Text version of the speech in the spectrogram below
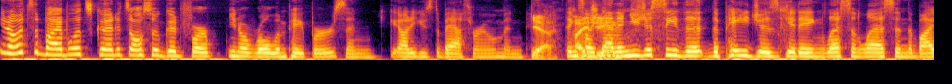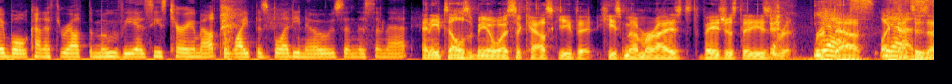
you know, it's the Bible. It's good. It's also good for, you know, rolling papers and you got to use the bathroom and Yeah, things like that. And you just see the, the pages getting less and less in the Bible kind of throughout the movie as he's tearing them out to wipe his bloody nose and this and that. and he tells Mia Wasikowski that he's memorized the pages that he's writ- ripped Yes, out. Like that's his yes.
